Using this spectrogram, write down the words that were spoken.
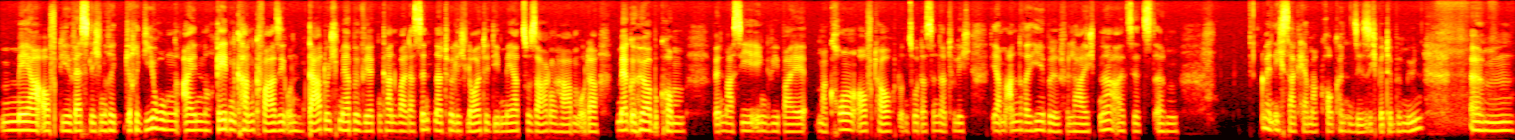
mehr auf die westlichen Regierungen einreden kann quasi und dadurch mehr bewirken kann, weil das sind natürlich Leute, die mehr zu sagen haben oder mehr Gehör bekommen, wenn Massi irgendwie bei Macron auftaucht und so. Das sind natürlich, die haben andere Hebel vielleicht, ne, als jetzt, ähm, wenn ich sage, Herr Macron, könnten Sie sich bitte bemühen. Ähm,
